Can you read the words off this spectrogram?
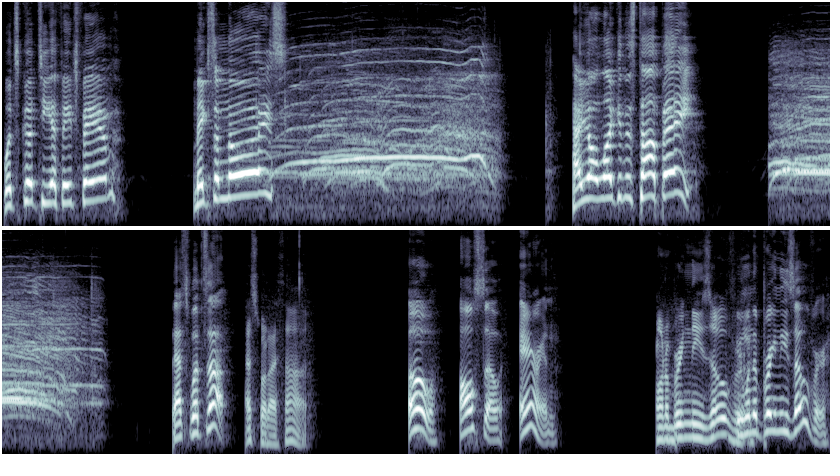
what's good tfh fam make some noise how y'all liking this top eight that's what's up that's what I thought. oh also aaron want to bring these over. you want to bring these over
